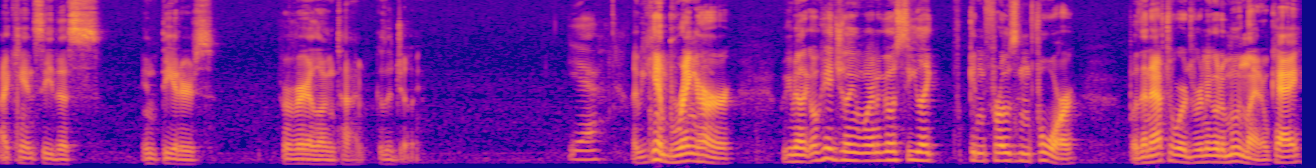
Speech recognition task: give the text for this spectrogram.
I can't see this in theaters for a very long time because of Jillian. Yeah. Like we can't bring her. We can be like, okay, Jillian, we're gonna go see like fucking Frozen four, but then afterwards we're gonna go to Moonlight, okay?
